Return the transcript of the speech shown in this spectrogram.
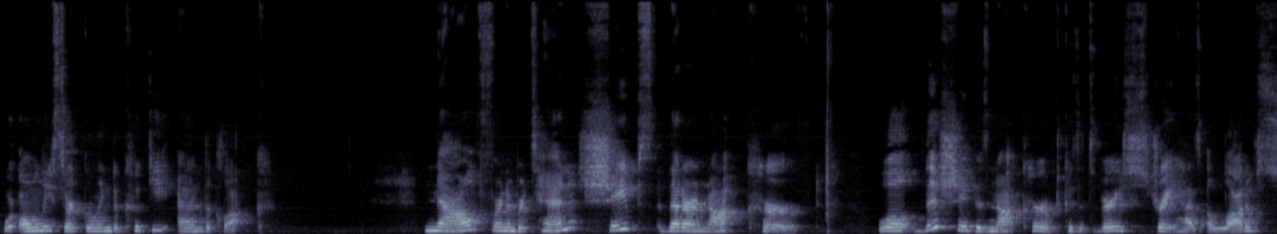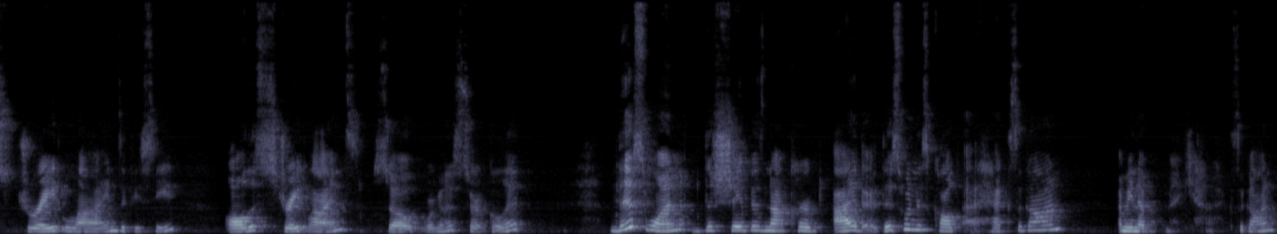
we're only circling the cookie and the clock. Now for number 10, shapes that are not curved. Well, this shape is not curved because it's very straight, has a lot of straight lines, if you see, all the straight lines. So we're going to circle it. This one, the shape is not curved either. This one is called a hexagon. I mean, a yeah, hexagon.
